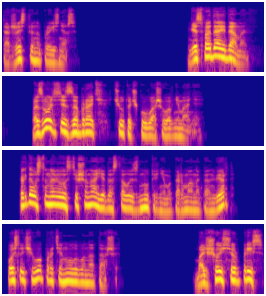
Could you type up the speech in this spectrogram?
торжественно произнес. «Господа и дамы, позвольте забрать чуточку вашего внимания». Когда установилась тишина, я достал из внутреннего кармана конверт после чего протянул его Наташе. «Большой сюрприз!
